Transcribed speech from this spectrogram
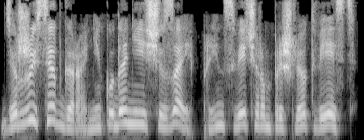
«Держись, Эдгара, никуда не исчезай, принц вечером пришлет весть».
